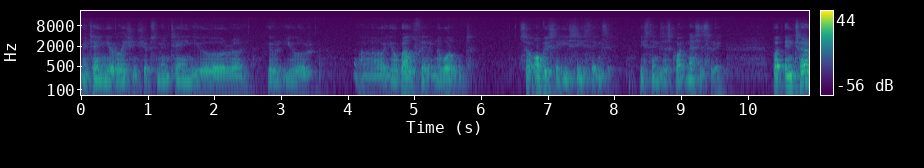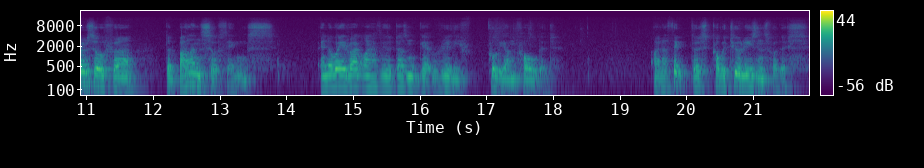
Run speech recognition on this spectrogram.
maintaining your relationships, maintaining your, uh, your, your, uh, your welfare in the world. So obviously he sees things, these things as quite necessary. But in terms of uh, the balance of things, in a way right livelihood doesn't get really fully unfolded. And I think there's probably two reasons for this.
